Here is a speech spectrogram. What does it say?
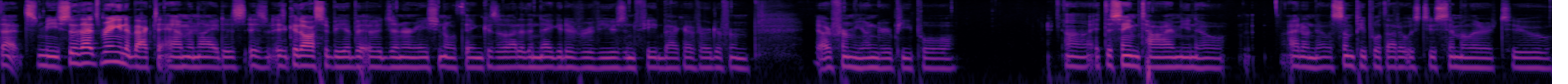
that's me. So that's bringing it back to Ammonite is is it could also be a bit of a generational thing because a lot of the negative reviews and feedback I've heard are from are from younger people uh, at the same time, you know, I don't know. Some people thought it was too similar to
